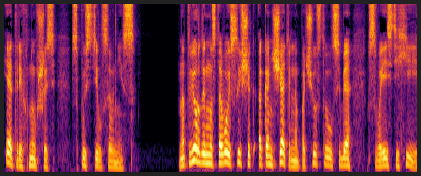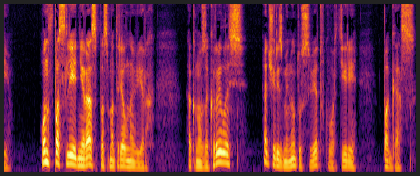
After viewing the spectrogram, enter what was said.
и, отряхнувшись, спустился вниз. На твердый мостовой сыщик окончательно почувствовал себя в своей стихии. Он в последний раз посмотрел наверх. Окно закрылось, а через минуту свет в квартире погас.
